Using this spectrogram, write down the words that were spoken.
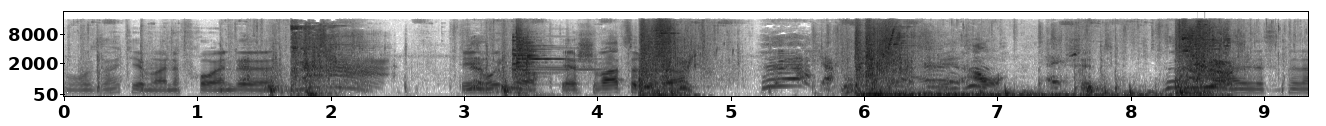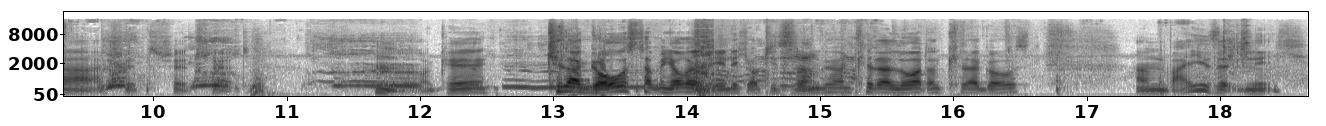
Wo seid ihr, meine Freunde? Den hol ich mir noch. Der schwarze Ritter. Okay. Au. Shit. Alles klar. Shit, shit, shit. Hm, okay. Killer Ghost hat mich auch erledigt. Ob die zusammengehören? Killer Lord und Killer Ghost? Man weiß es nicht.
